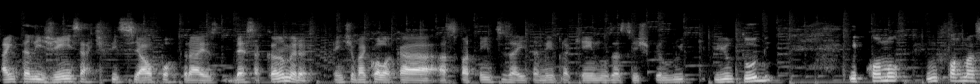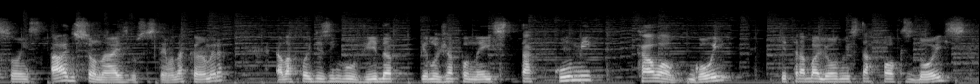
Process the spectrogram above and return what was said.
a inteligência artificial por trás dessa câmera. A gente vai colocar as patentes aí também para quem nos assiste pelo YouTube. E como informações adicionais do sistema da câmera, ela foi desenvolvida pelo japonês Takumi Kawagoi, que trabalhou no Star Fox 2.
